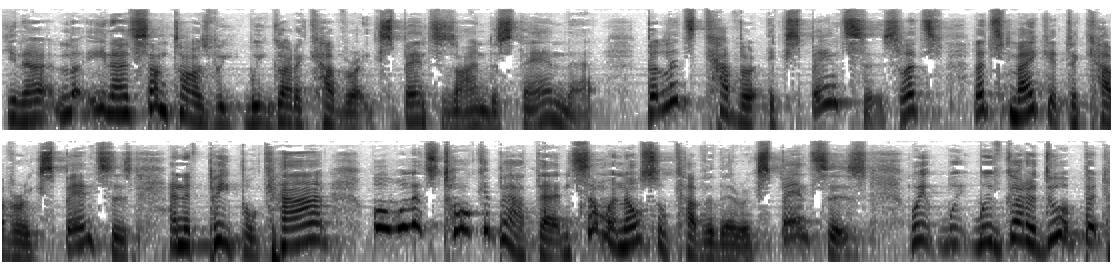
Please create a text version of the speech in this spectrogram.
You know, you know, sometimes we, we got to cover expenses. I understand that. But let's cover expenses. Let's, let's make it to cover expenses. And if people can't, well, well let's talk about that. And someone else will cover their expenses. We, we, we've got to do it. But,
